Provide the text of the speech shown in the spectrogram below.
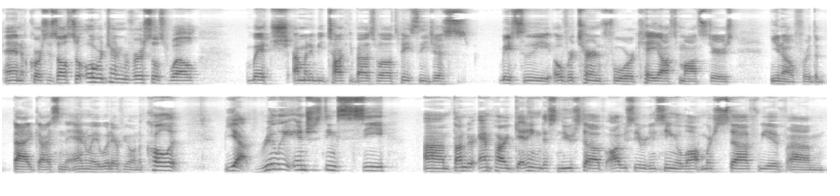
And of course, there's also Overturn Reversal as well, which I'm going to be talking about as well. It's basically just basically Overturn for Chaos Monsters you know, for the bad guys in the anime, whatever you want to call it. But yeah, really interesting to see um, Thunder Empire getting this new stuff. Obviously, we're going to seeing a lot more stuff. We have, um,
